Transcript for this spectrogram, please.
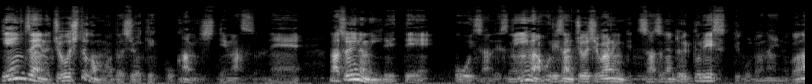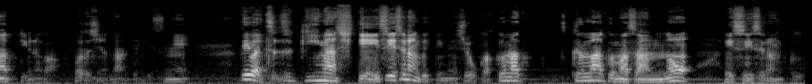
現在の調子とかも私は結構加味してますね。まあそういうのも入れて、大井さんですね。今、堀さん調子悪いんで、さすがにトリプルエースっていうことはないのかなっていうのが、私の観点ですね。では続きまして、SS ランクいってみましょうか。くまくまさんの SS ランク。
